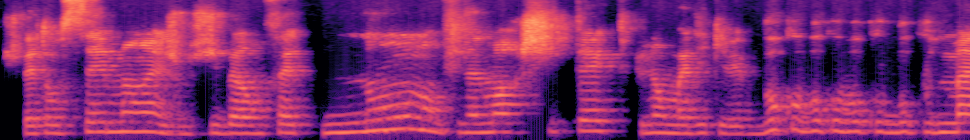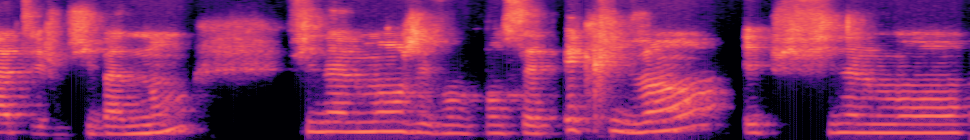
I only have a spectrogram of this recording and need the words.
je vais être en CM1. Et je me suis dit, bah, en fait, non, non, finalement, architecte. Puis là, on m'a dit qu'il y avait beaucoup, beaucoup, beaucoup, beaucoup de maths. Et je me suis dit, bah, non. Finalement, j'ai pensé être écrivain. Et puis, finalement,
